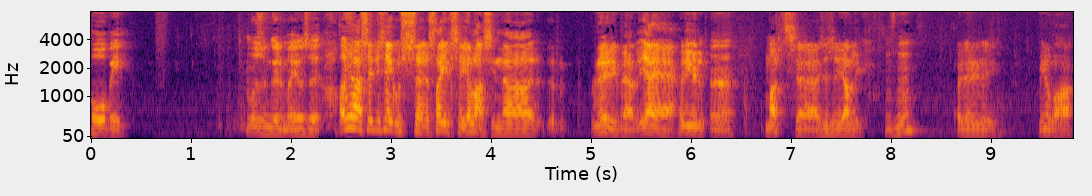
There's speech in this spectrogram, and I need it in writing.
hoobi. ma usun küll, ma ei usu, et aa jaa, see oli see, kus Styles sai jala sinna nööri peale, ja, ja, ja oli küll. äh, mats ja siis oli jalg. mm. -hmm. oli, oli, oli, minu paha.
